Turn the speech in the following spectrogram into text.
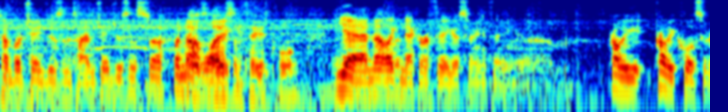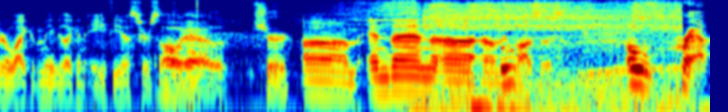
tempo changes and time changes and stuff, but not like nice and tasteful. yeah, not like Necrophagist or anything. Um, probably probably closer to like maybe like an atheist or something. Oh yeah, Sure. Um, and then uh, oh, let me pause this. Oh, crap.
